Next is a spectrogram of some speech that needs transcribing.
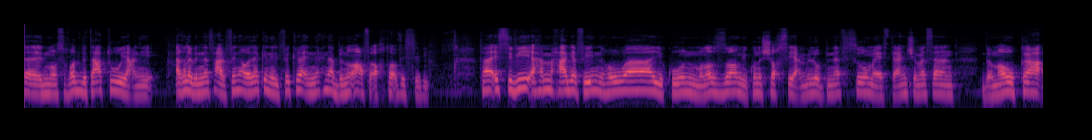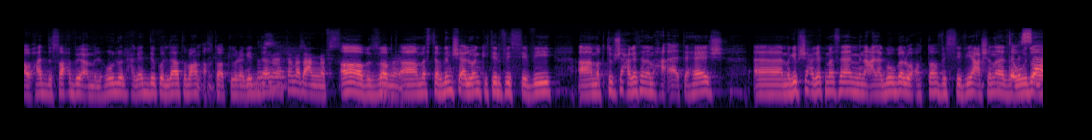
آه، المواصفات بتاعته يعني أغلب الناس عارفينها ولكن الفكرة إن إحنا بنقع في أخطاء في ال CV. فال CV أهم حاجة فيه إن هو يكون منظم يكون الشخص يعمله بنفسه ما يستعينش مثلا بموقع أو حد صاحبه يعمله له. الحاجات دي كلها طبعا أخطاء كبيرة جدا. اعتمد على نفسه. آه بالظبط. تمام. آه ما استخدمش ألوان كتير في ال CV. آه ما اكتبش حاجات أنا ما حققتهاش. آه ما اجيبش حاجات مثلا من على جوجل واحطها في ال CV عشان أزوده لسه أو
